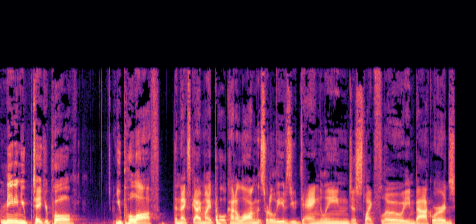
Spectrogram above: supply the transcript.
meaning you take your pull, you pull off. The next guy might pull kind of long that sort of leaves you dangling, just like floating backwards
